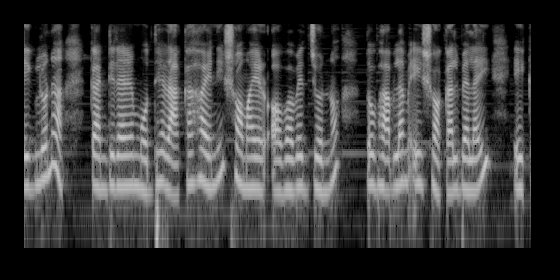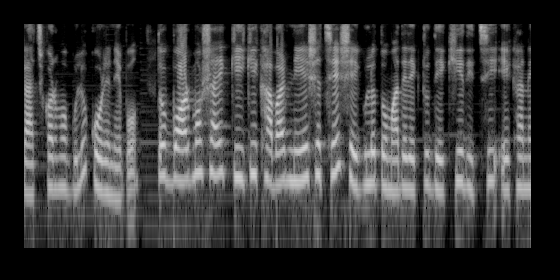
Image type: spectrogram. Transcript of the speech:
এইগুলো না কন্টেনারের মধ্যে রাখা হয়নি সময়ের অভাবের জন্য। তো ভাবলাম এই সকালবেলাই এই কাজকর্মগুলো করে নেব। তো বর্মশাই কি কি খাবার নিয়ে এসেছে সেগুলো তোমাদের একটু দেখিয়ে দিচ্ছি। এখানে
